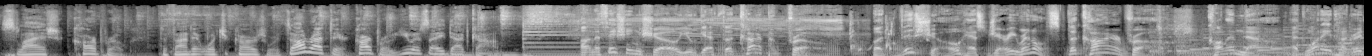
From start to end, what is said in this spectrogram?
slash carpro to find out what your car's worth. It's all right there, carprousa.com. On a fishing show, you get the Carp Pro. But this show has Jerry Reynolds, the Car Pro. Call him now at 1 800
